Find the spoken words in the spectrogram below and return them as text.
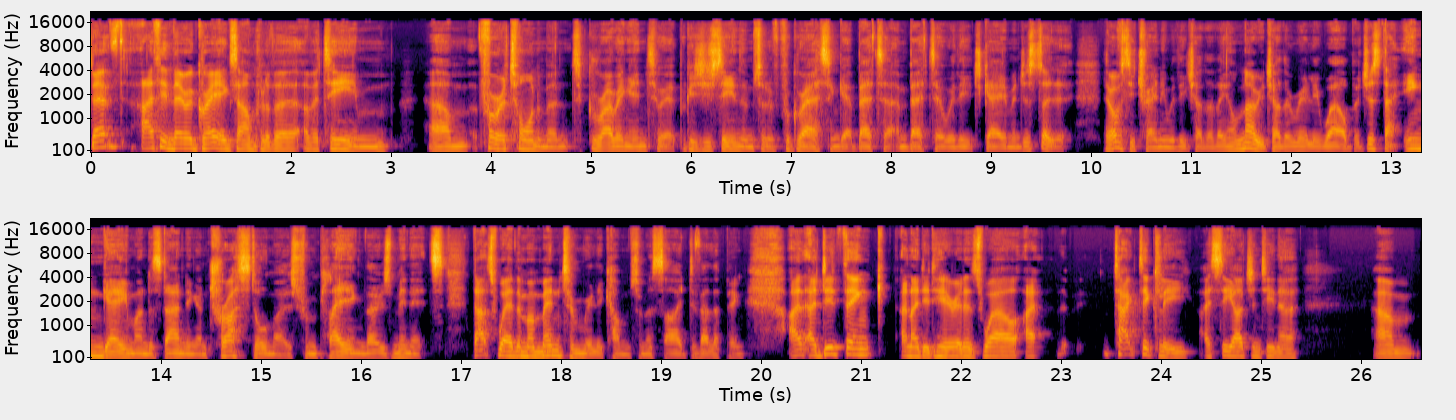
That, I think they're a great example of a, of a team um, for a tournament growing into it because you've seen them sort of progress and get better and better with each game. And just so they're obviously training with each other. They all know each other really well, but just that in game understanding and trust almost from playing those minutes. That's where the momentum really comes from a side developing. I, I did think, and I did hear it as well. I, tactically, I see Argentina Um,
